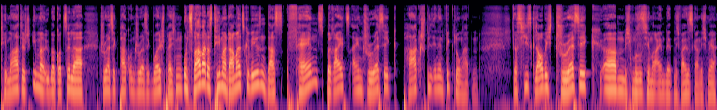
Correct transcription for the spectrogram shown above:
thematisch immer über Godzilla, Jurassic Park und Jurassic World sprechen. Und zwar war das Thema damals gewesen, dass Fans bereits ein Jurassic Park-Spiel in Entwicklung hatten. Das hieß, glaube ich, Jurassic, ähm, ich muss es hier mal einblenden, ich weiß es gar nicht mehr.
